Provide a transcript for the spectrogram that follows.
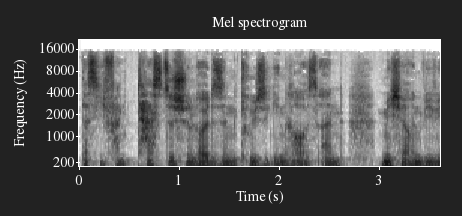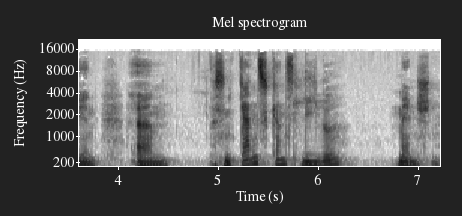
dass sie fantastische Leute sind. Grüße gehen raus an Micha und Vivian. Ähm, das sind ganz, ganz liebe Menschen.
